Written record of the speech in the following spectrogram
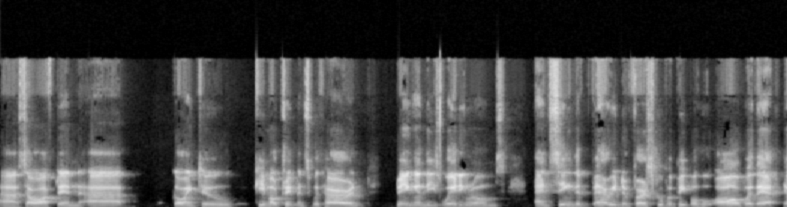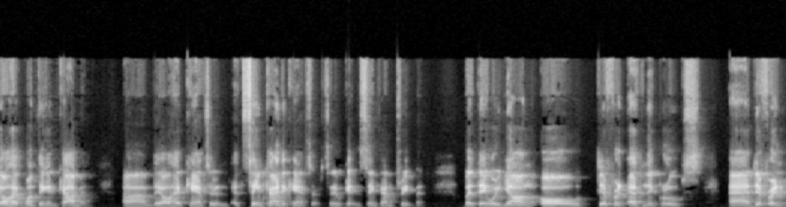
uh, so often uh, going to chemo treatments with her and being in these waiting rooms and seeing the very diverse group of people who all were there. They all had one thing in common. Um, they all had cancer and the same kind of cancer. So they were getting the same kind of treatment. But they were young, old, different ethnic groups, uh, different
